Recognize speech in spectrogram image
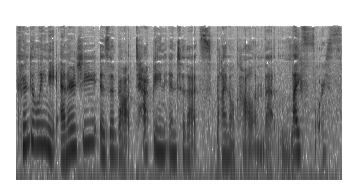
Kundalini energy is about tapping into that spinal column, that life force,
